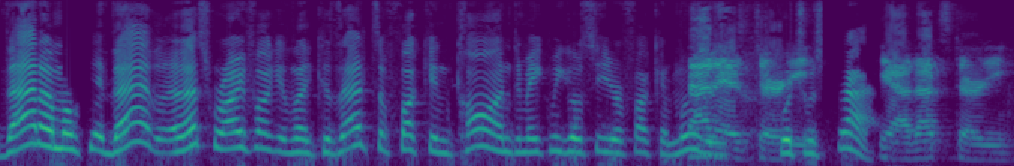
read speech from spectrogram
That I'm okay. That that's where I fucking like because that's a fucking con to make me go see your fucking movie. That is dirty. Which was crap. Yeah, that's dirty.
